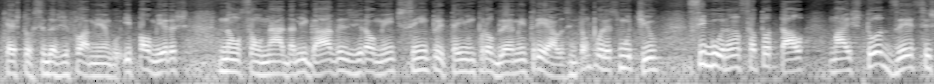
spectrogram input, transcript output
que as torcidas de Flamengo e Palmeiras não são nada amigáveis, geralmente sempre tem um problema entre elas. Então, por esse motivo, segurança total, mas todos esses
